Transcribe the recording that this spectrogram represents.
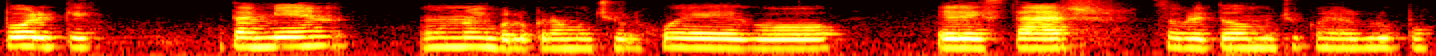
Porque también uno involucra mucho el juego, el estar sobre todo mucho con el grupo.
